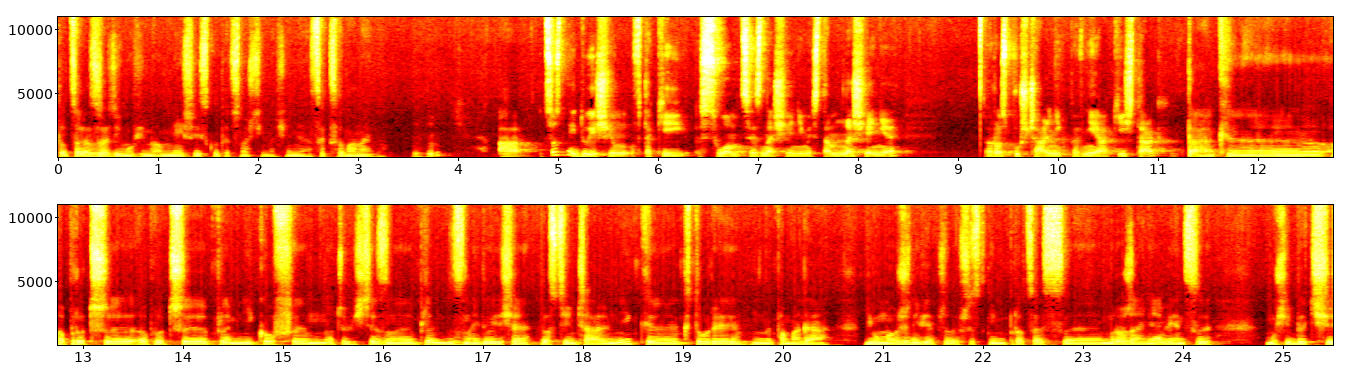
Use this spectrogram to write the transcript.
to coraz rzadziej mówimy o mniejszej skuteczności nasienia seksowanego. Mhm. Co znajduje się w takiej słomce z nasieniem? Jest tam nasienie, rozpuszczalnik pewnie jakiś, tak? Tak. E, oprócz, oprócz plemników e, oczywiście znajduje się rozcieńczalnik, e, który pomaga i umożliwia przede wszystkim proces mrożenia, więc musi być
